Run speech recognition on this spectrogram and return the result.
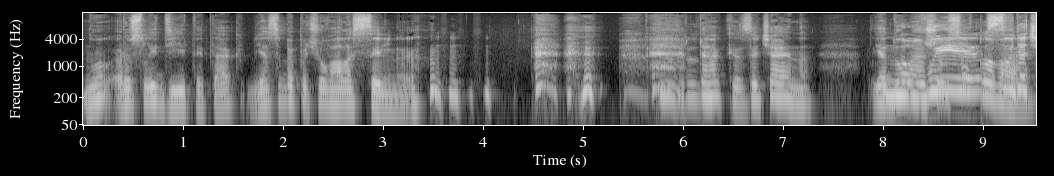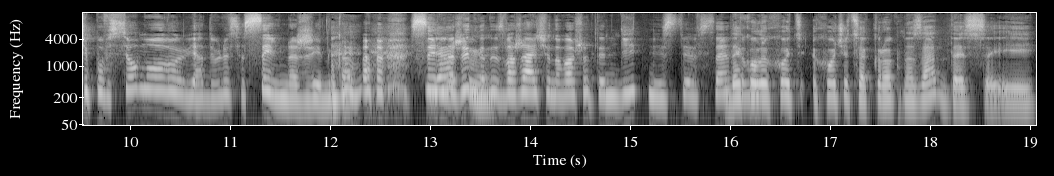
Ну, росли діти, так? Я себе почувала сильною. Ну, так, звичайно. Я ну, думаю, ви, що все впливає. судячи по всьому, я дивлюся, сильна жінка. Сильна Дякую. жінка, незважаючи на вашу тендітність. Все, Деколи тому... хоч, хочеться крок назад десь, і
